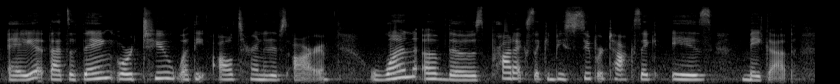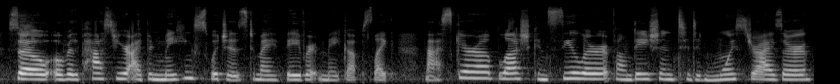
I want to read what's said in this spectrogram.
a, that's a thing, or two, what the alternatives are. One of those products that can be super toxic is makeup. So, over the past year, I've been making switches to my favorite makeups like mascara, blush, concealer, foundation, tinted moisturizer.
